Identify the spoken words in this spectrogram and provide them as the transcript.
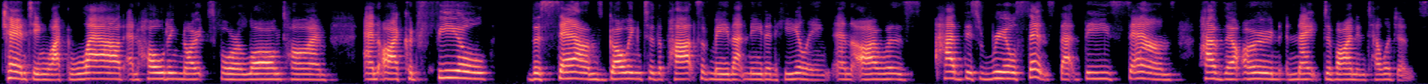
chanting, like loud and holding notes for a long time. And I could feel the sounds going to the parts of me that needed healing. And I was had this real sense that these sounds have their own innate divine intelligence.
